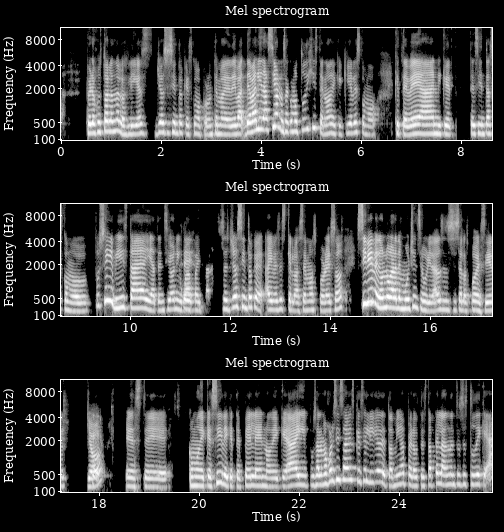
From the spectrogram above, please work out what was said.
pero justo hablando de los ligues, yo sí siento que es como por un tema de, de, validación, o sea, como tú dijiste, ¿no? De que quieres como que te vean y que te sientas como, pues sí, vista y atención y guapa y tal. Entonces yo siento que hay veces que lo hacemos por eso. Sí viene de un lugar de mucha inseguridad, o sea, sí se los puedo decir yo. Este, como de que sí, de que te pelen o de que, ay, pues a lo mejor sí sabes que es el ligue de tu amiga, pero te está pelando, entonces tú de que, ah,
